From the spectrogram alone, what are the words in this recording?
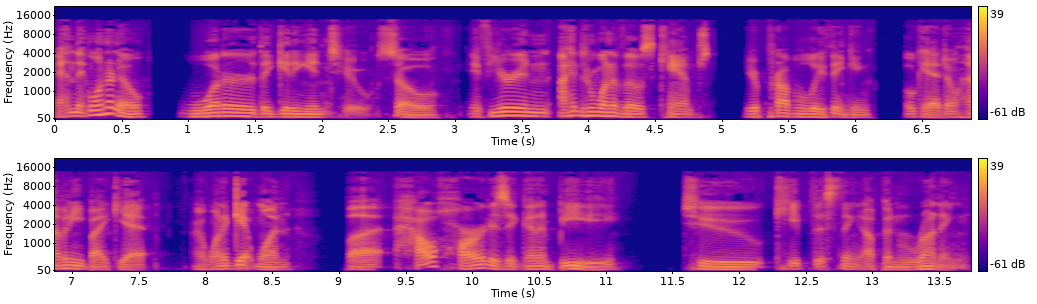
And they want to know what are they getting into? So, if you're in either one of those camps, you're probably thinking, "Okay, I don't have an e-bike yet. I want to get one but how hard is it going to be to keep this thing up and running?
